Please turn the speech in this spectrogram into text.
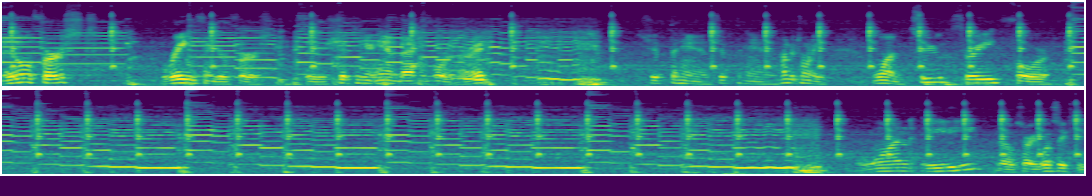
Middle first, ring finger first. So you're shifting your hand back and forth, alright? Shift the hand, shift the hand. 120. One, two, three, four. One eighty. No, sorry, one sixty.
